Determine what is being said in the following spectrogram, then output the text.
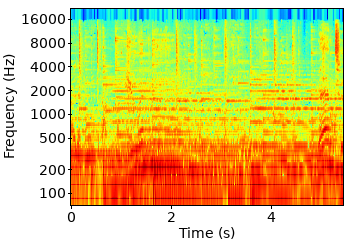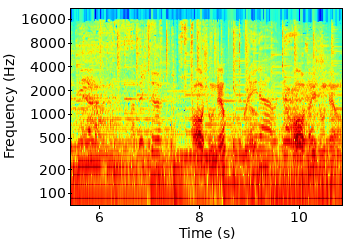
You and me were meant to be 안 되신데 어 좋은데요? 어 사이즈 좋은데요.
